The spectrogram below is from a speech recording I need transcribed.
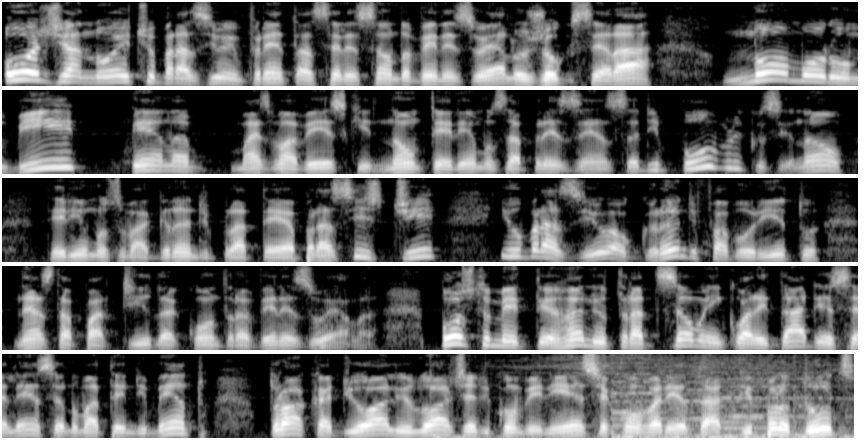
hoje à noite. O Brasil enfrenta a seleção da Venezuela. O jogo será no Morumbi. Pena, mais uma vez, que não teremos a presença de público, senão teríamos uma grande plateia para assistir. E o Brasil é o grande favorito nesta partida contra a Venezuela. Posto Mediterrâneo, tradição em qualidade e excelência no atendimento, troca de óleo e loja de conveniência com variedade de produtos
